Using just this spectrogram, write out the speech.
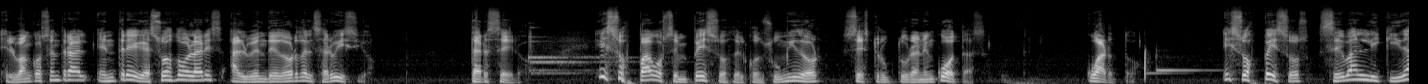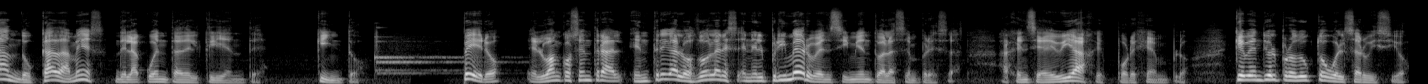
el Banco Central entrega esos dólares al vendedor del servicio. Tercero, esos pagos en pesos del consumidor se estructuran en cuotas. Cuarto, esos pesos se van liquidando cada mes de la cuenta del cliente. Quinto, pero el Banco Central entrega los dólares en el primer vencimiento a las empresas, agencia de viajes, por ejemplo, que vendió el producto o el servicio.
